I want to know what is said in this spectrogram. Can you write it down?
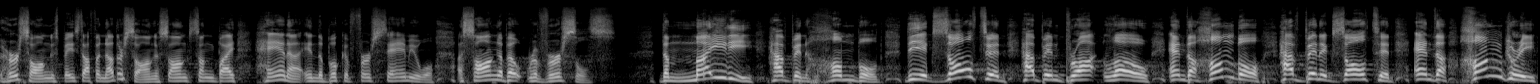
her song is based off another song, a song sung by Hannah in the book of 1 Samuel, a song about reversals. The mighty have been humbled, the exalted have been brought low, and the humble have been exalted, and the hungry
